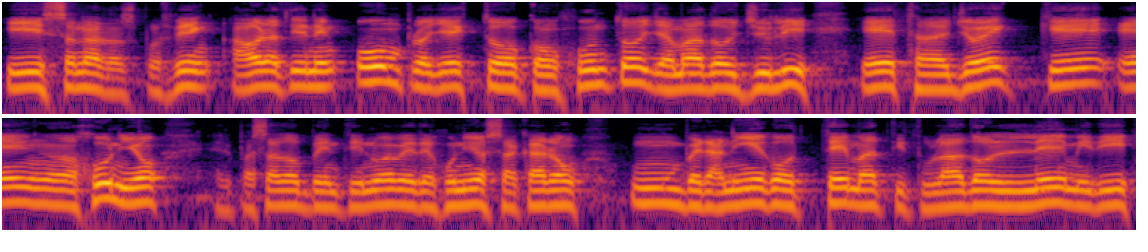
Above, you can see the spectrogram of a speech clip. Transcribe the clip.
y Sonados. Pues bien, ahora tienen un proyecto conjunto llamado Julie et Joe que en junio, el pasado 29 de junio, sacaron un veraniego tema titulado Le Midi,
